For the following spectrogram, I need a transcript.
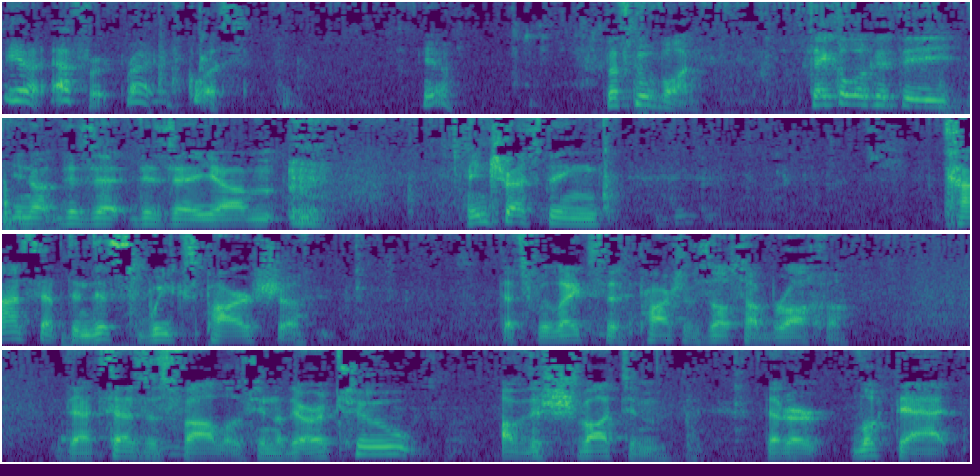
Yeah, effort. Right. Of course. Yeah. Let's move on. Take a look at the you know there's a there's a um, interesting concept in this week's parsha that relates to the parsha of Zos HaBracha that says as follows. You know there are two of the Shvatim that are looked at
